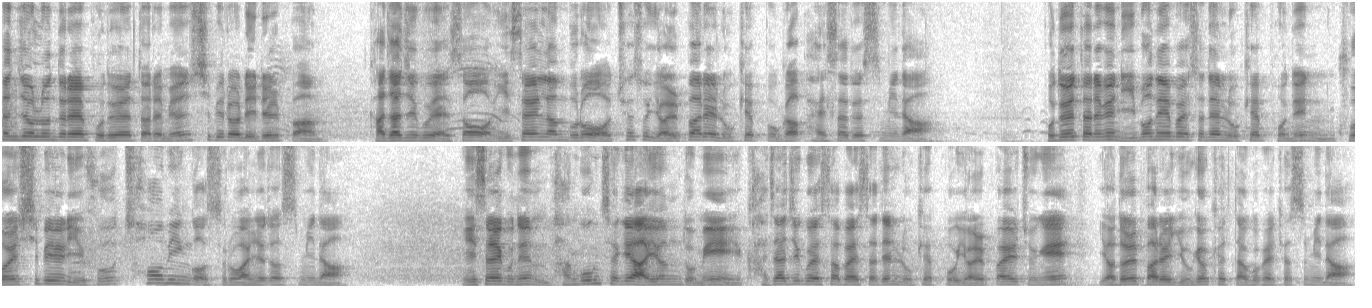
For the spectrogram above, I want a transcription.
현지 언론들의 보도에 따르면 11월 1일 밤 가자 지구에서 이스라엘 남부로 최소 10발의 로켓포가 발사됐습니다. 보도에 따르면 이번에 발사된 로켓포는 9월 10일 이후 처음인 것으로 알려졌습니다. 이스라엘군은 방공체계 아이언돔이 가자 지구에서 발사된 로켓포 10발 중에 8발을 요격했다고 밝혔습니다.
